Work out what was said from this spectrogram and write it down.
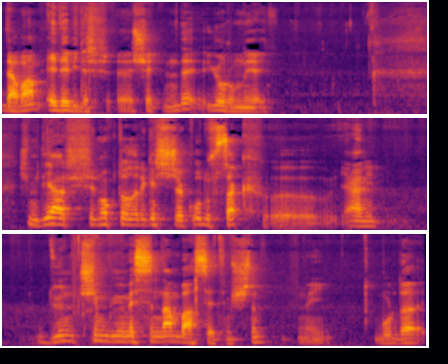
devam edebilir şeklinde yorumlayayım. Şimdi diğer noktalara geçecek olursak yani dün Çin büyümesinden bahsetmiştim. Burada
